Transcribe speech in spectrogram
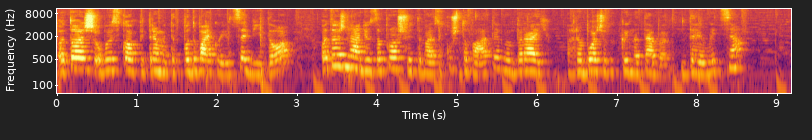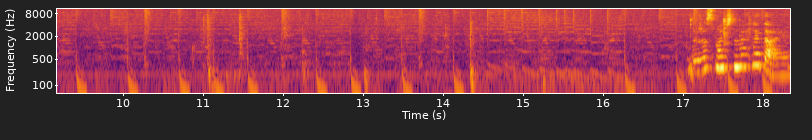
Отож, обов'язково підтримуйте вподобайкою це відео. Отож, Надю, запрошую тебе скуштувати. Вибирай грибочок, який на тебе дивиться. Дуже смачно виглядає.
